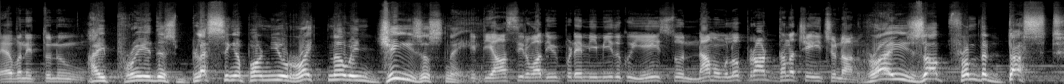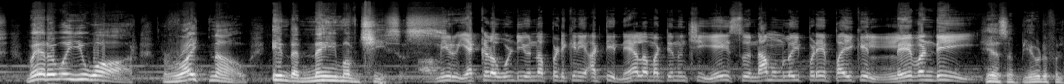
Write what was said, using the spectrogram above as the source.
లేవనెత్తును I pray this blessing upon you right now in Jesus' name. ఇట్టి ఆశీర్వాదం ఇప్పుడే మీ మీదకు యేసు నామములో ప్రార్థన చేయుచున్నాను Rise up from the dust wherever you are right now in the name of Jesus. మీరు ఎక్కడ ఉండి ఉన్నప్పటికీ అట్టి నేల మట్టి నుంచి యేసు నామములో ఇప్పుడే పైకి లేవండి Here's a beautiful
